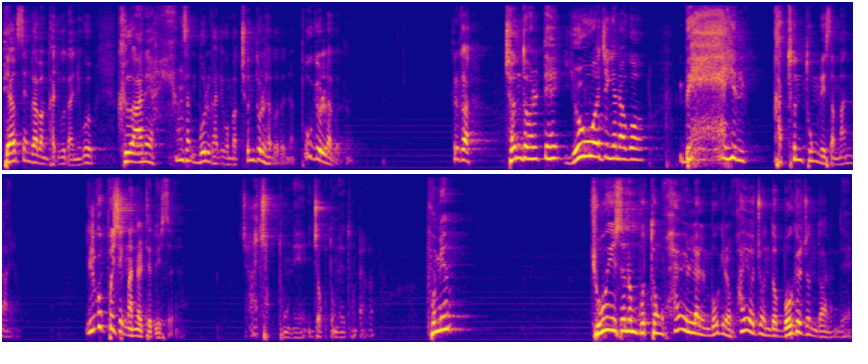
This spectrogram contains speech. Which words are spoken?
대학생 가방 가지고 다니고 그 안에 항상 뭘 가지고 막 전도를 하거든요. 포교를 하거든. 그러니까 전도할 때 여호와 증인하고 매일 같은 동네에서 만나요. 일곱 번씩 만날 때도 있어요. 저쪽 동네 이쪽 동네 동네가. 보면 교회에서는 보통 화요일날 목요일 화요전도 목요전도 하는데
